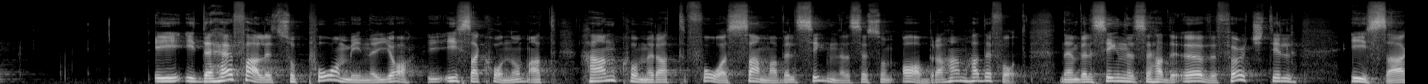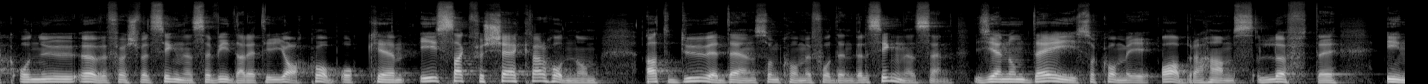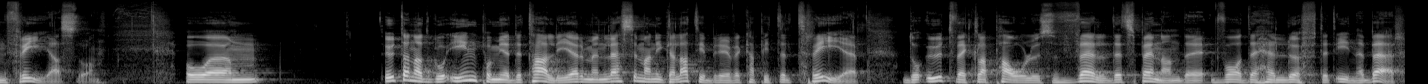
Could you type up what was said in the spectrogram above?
i, I det här fallet så påminner jag, Isak honom att han kommer att få samma välsignelse som Abraham hade fått. Den välsignelse hade överförts till Isak och nu överförs välsignelse vidare till Jakob. Och eh, Isak försäkrar honom att du är den som kommer få den välsignelsen. Genom dig så kommer Abrahams löfte infrias. Då. Och, um, utan att gå in på mer detaljer, men läser man i Galaterbrevet kapitel 3, då utvecklar Paulus väldigt spännande vad det här löftet innebär.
